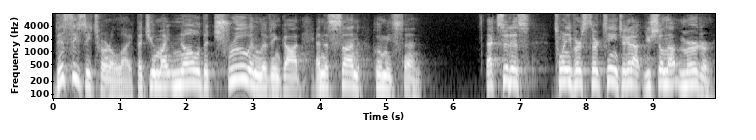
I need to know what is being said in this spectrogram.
this is eternal life, that you might know the true and living God and the Son whom He sent. Exodus 20, verse 13, check it out. You shall not murder.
